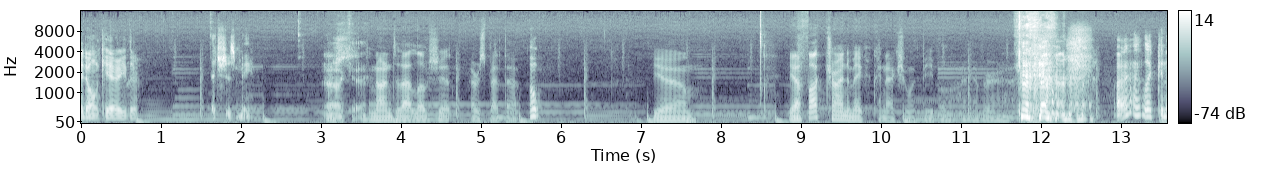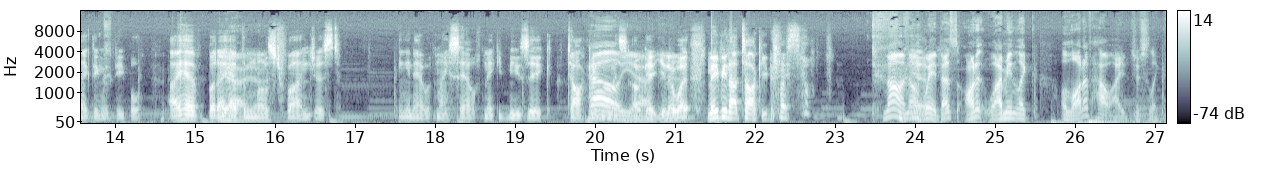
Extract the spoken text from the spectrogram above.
I don't care either. That's just me. Okay. You're not into that love shit. I respect that. Oh. Yeah. Yeah, fuck trying to make a connection with people. I never. Uh, I, I like connecting with people. I have, but I Yeah, have the yeah. most fun just hanging out with myself, making music, talking. Hell to myself. yeah, okay, you know what? Maybe not talking to myself. No, no, Yeah. wait. That's on it. Well, I mean, like a lot of how I just like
